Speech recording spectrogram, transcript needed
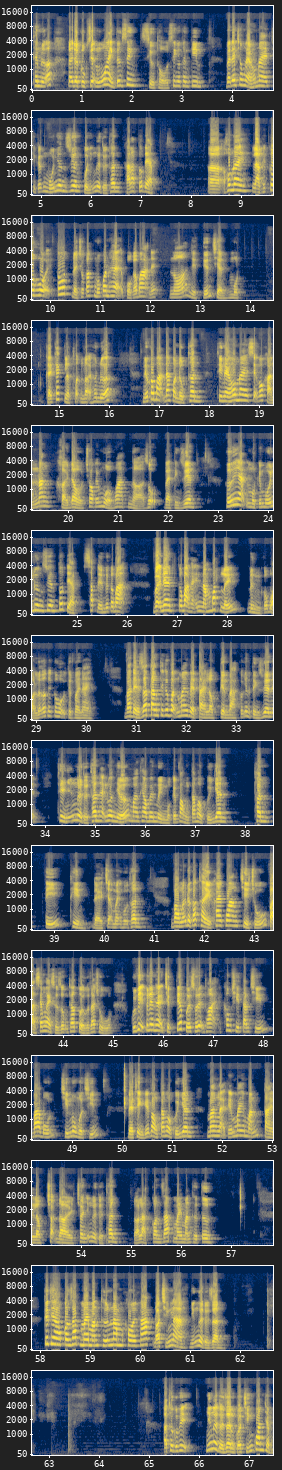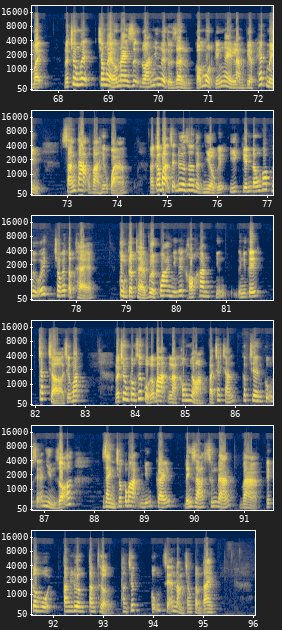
Thêm nữa lại được cục diện ngũ hành tương sinh xỉu thổ sinh yêu thân kim. Vậy nên trong ngày hôm nay thì các mối nhân duyên của những người tuổi thân khá là tốt đẹp. À, hôm nay là cái cơ hội tốt để cho các mối quan hệ của các bạn ấy nó để tiến triển một cái cách là thuận lợi hơn nữa. Nếu các bạn đang còn độc thân thì ngày hôm nay sẽ có khả năng khởi đầu cho cái mùa hoa nở rộ về tình duyên hứa hẹn một cái mối lương duyên tốt đẹp sắp đến với các bạn. Vậy nên các bạn hãy nắm bắt lấy đừng có bỏ lỡ cái cơ hội tuyệt vời này. Và để gia tăng thêm cái vận may về tài lộc tiền bạc cũng như là tình duyên ấy thì những người tuổi thân hãy luôn nhớ mang theo bên mình một cái vòng tam hợp quý nhân thân tý, thìn để trợ mệnh hộ thân vòng đã được các thầy khai quang chỉ chú và xem ngày sử dụng theo tuổi của gia chủ. Quý vị cứ liên hệ trực tiếp với số điện thoại 0989 34 9119 để thỉnh cái vòng tam hợp quý nhân mang lại cái may mắn tài lộc trọn đời cho những người tuổi thân đó là con giáp may mắn thứ tư. Tiếp theo con giáp may mắn thứ năm không ai khác đó chính là những người tuổi dần. À, thưa quý vị những người tuổi dần có chính quan nhập mệnh nói chung ấy trong ngày hôm nay dự đoán những người tuổi dần có một cái ngày làm việc hết mình sáng tạo và hiệu quả. À, các bạn sẽ đưa ra được nhiều cái ý kiến đóng góp hữu ích cho cái tập thể cùng tập thể vượt qua những cái khó khăn những những cái chắc trở trước mắt. Nói chung công sức của các bạn là không nhỏ và chắc chắn cấp trên cũng sẽ nhìn rõ dành cho các bạn những cái đánh giá xứng đáng và cái cơ hội tăng lương tăng thưởng thăng chức cũng sẽ nằm trong tầm tay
